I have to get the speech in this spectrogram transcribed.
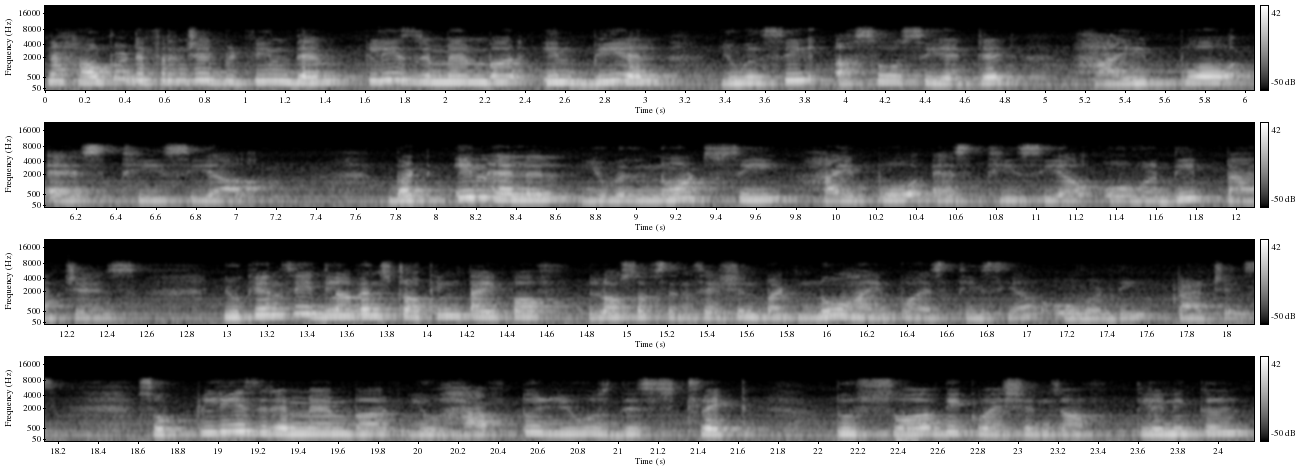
Now how to differentiate between them? Please remember in BL you will see associated hypoesthesia. But in LL you will not see hypoesthesia over the patches. You can see glove and stocking type of loss of sensation but no hypoesthesia over the patches. So please remember you have to use this trick to solve the questions of clinical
